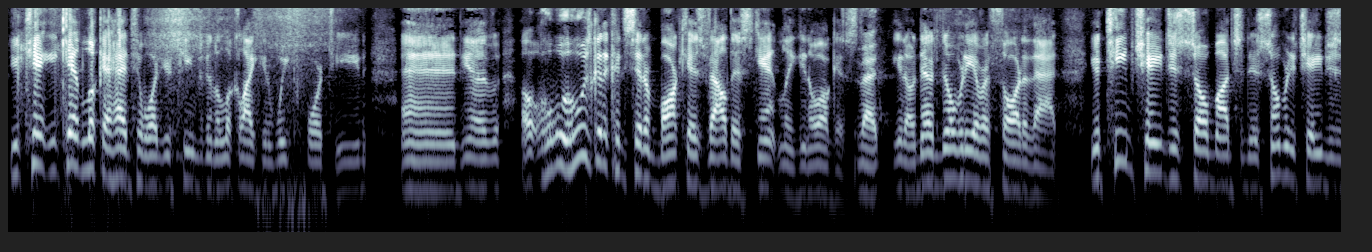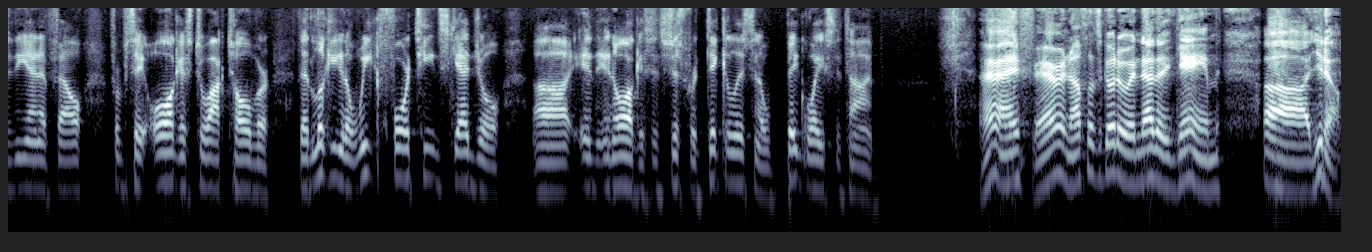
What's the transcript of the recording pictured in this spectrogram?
you can't you can't look ahead to what your team's going to look like in Week 14, and you know oh, who, who's going to consider Marquez Valdes-Scantling in August? Right. You know, no, nobody ever thought of that. Your team changes so much, and there's so many changes in the NFL from say August to October that looking at a Week 14 schedule uh, in in August, it's just ridiculous and a big waste of time. All right, fair enough. Let's go to another game. Uh, you know,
